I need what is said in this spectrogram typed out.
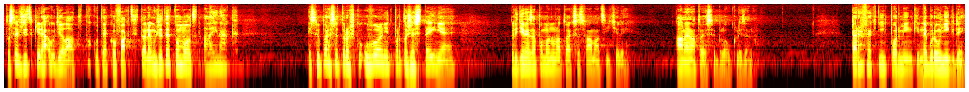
To se vždycky dá udělat, pokud jako fakt to nemůžete pomoct, ale jinak je super se trošku uvolnit, protože stejně lidi nezapomenou na to, jak se s váma cítili. A ne na to, jestli bylo uklizeno. Perfektní podmínky nebudou nikdy.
